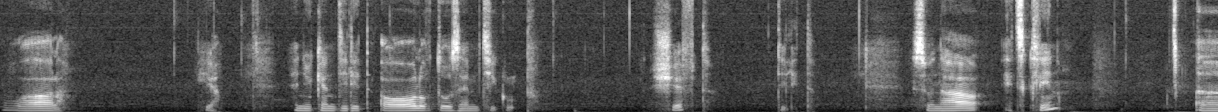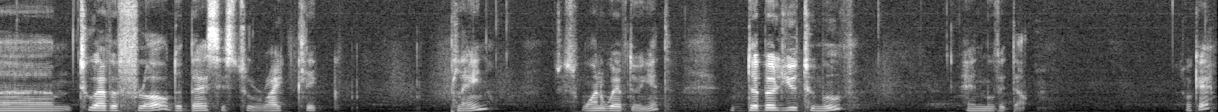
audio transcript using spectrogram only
Voila. Here. And you can delete all of those empty group. Shift, delete. So now it's clean. Um, to have a floor, the best is to right click plane just one way of doing it. W to move and move it down. Okay?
